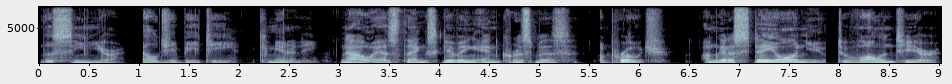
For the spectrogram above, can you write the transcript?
the senior LGBT community. Now, as Thanksgiving and Christmas approach, I'm going to stay on you to volunteer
